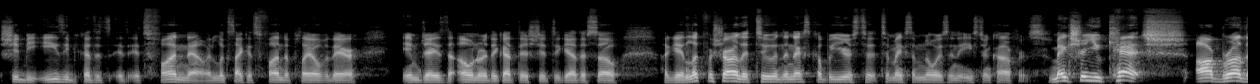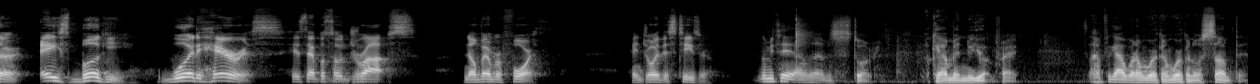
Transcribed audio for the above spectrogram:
should be easy because it's it's fun now. It looks like it's fun to play over there. MJ is the owner. They got their shit together. So again, look for Charlotte too in the next couple years to, to make some noise in the Eastern Conference. Make sure you catch our brother Ace Boogie, Wood Harris. His episode drops November 4th. Enjoy this teaser. Let me tell you a story. Okay, I'm in New York, right? I forgot what I'm working. I'm working on something.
